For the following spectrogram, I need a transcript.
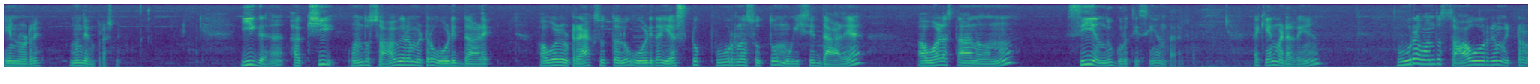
ಇನ್ನು ನೋಡ್ರಿ, ಮುಂದಿನ ಪ್ರಶ್ನೆ. ಈಗ ಅಕ್ಷಿ ಒಂದು ಸಾವಿರ ಮೀಟರ್ ಓಡಿದ್ದಾಳೆ. ಅವಳು ಟ್ರ್ಯಾಕ್ ಸುತ್ತಲೂ ಓಡಿದ ಎಷ್ಟು ಪೂರ್ಣ ಸುತ್ತು ಮುಗಿಸಿದ್ದಾಳೆ? ಅವಳ ಸ್ಥಾನವನ್ನು ಸಿ ಎಂದು ಗುರುತಿಸಿ ಅಂತಾರೆ. ಯಾಕೆ ಏನು ಮಾಡ್ಯಾರ್ರಿ? ಪೂರ ಒಂದು ಸಾವಿರ ಮೀಟ್ರ್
